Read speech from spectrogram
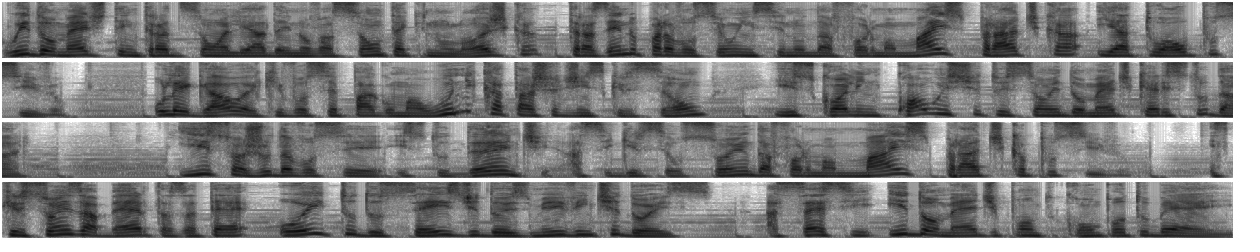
O IDOMED tem tradição aliada à inovação tecnológica, trazendo para você um ensino da forma mais prática e atual possível. O legal é que você paga uma única taxa de inscrição e escolhe em qual instituição IDOMED quer estudar. Isso ajuda você, estudante, a seguir seu sonho da forma mais prática possível. Inscrições abertas até 8 de 6 de 2022. Acesse idomed.com.br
